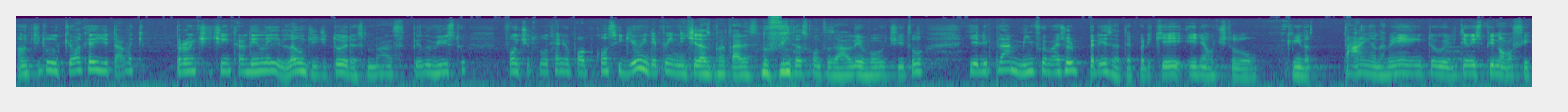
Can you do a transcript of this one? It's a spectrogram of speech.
É um título que eu acreditava que provavelmente tinha entrado em leilão de editoras, mas pelo visto foi um título que a New Pop conseguiu, independente das batalhas. No fim das contas, ela levou o título. E ele, para mim, foi mais surpresa, até porque ele é um título que ainda tá em andamento. Ele tem um spin-off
